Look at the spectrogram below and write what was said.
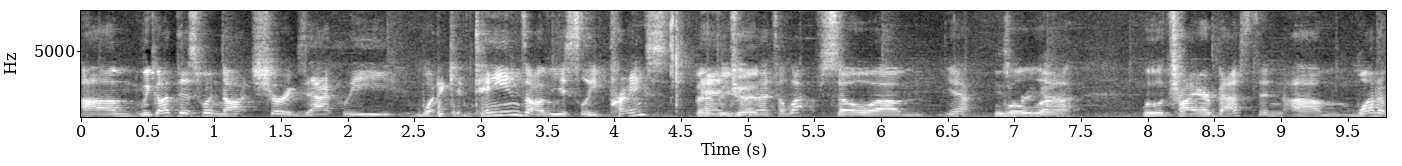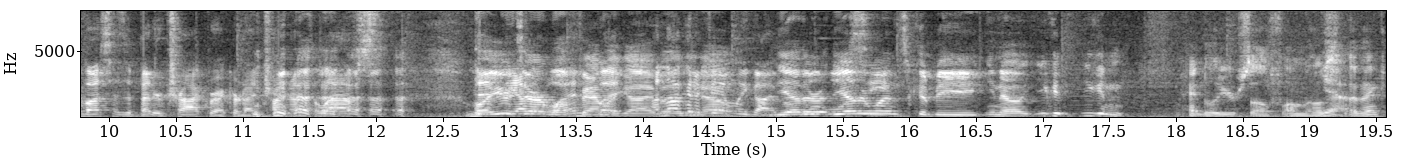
um, we got this one, not sure exactly what it contains. Obviously, pranks Better and try not to laugh. So um, yeah, He's we'll uh, we'll try our best, and um, one of us has a better track record on try not to laugh. Well, you're a terrible one, family guy. I'm not you gonna know, family guy. The other, we'll- the we'll other see. ones could be, you know, you can you can handle yourself on those. Yeah. I think.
